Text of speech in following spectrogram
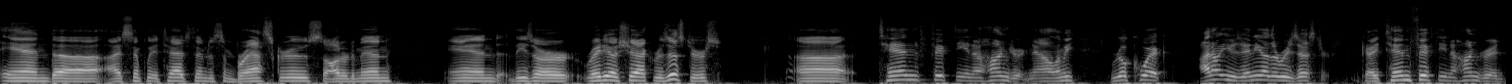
and uh, I simply attached them to some brass screws, soldered them in, and these are Radio Shack resistors, uh, 10, 50, and 100. Now let me, real quick, I don't use any other resistors, okay, 10, 50, and 100.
